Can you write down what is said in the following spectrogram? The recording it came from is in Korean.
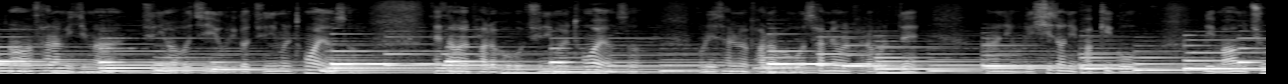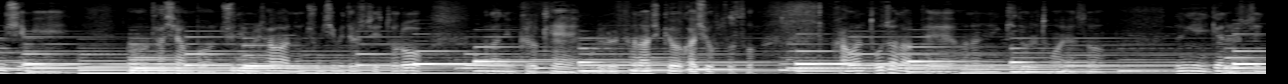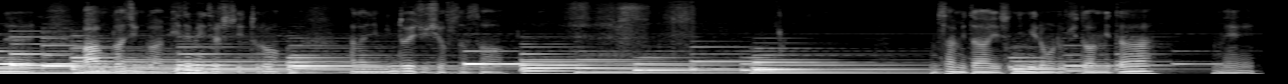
어, 사람이지만 주님 아버지 우리가 주님을 통하여서 세상을 바라보고 주님을 통하여서 우리 삶을 바라보고 사명을 바라볼 때 하나님 우리 시선이 바뀌고 우리 마음 중심이 어, 다시 한번 주님을 향하는 중심이 될 수 있도록 하나님 그렇게 우리를 변화시켜 가시옵소서. 강한 도전 앞에 하나님 기도를 통하여서 능히 이겨낼 수 있는 마음가짐과 믿음이 될 수 있도록 하나님 인도해 주시옵소서. 감사합니다. 예수님 이름으로 기도합니다. 네.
